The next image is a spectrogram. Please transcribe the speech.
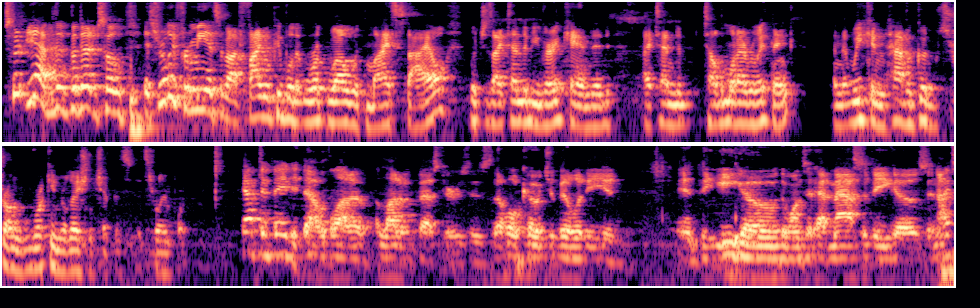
so, yeah, but, but that, so it's really for me. It's about finding people that work well with my style, which is I tend to be very candid. I tend to tell them what I really think, and that we can have a good, strong working relationship. It's it's really important. Yeah, I've debated that with a lot of a lot of investors is the whole coachability and and the ego, the ones that have massive egos. And I've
